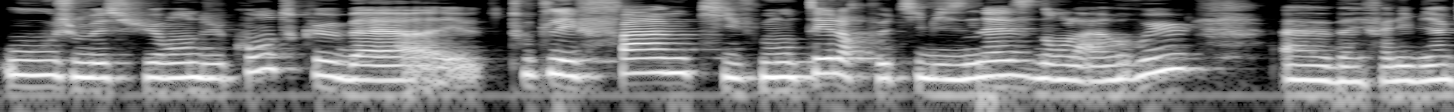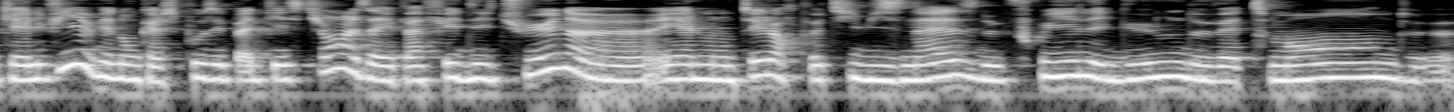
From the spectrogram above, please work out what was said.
où je me suis rendu compte que bah, toutes les femmes qui montaient leur petit business dans la rue, euh, bah, il fallait bien qu'elles vivent et donc elles se posaient pas de questions, elles n'avaient pas fait d'études euh, et elles montaient leur petit business de fruits, légumes, de vêtements, de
